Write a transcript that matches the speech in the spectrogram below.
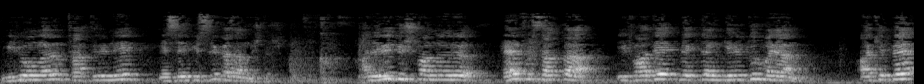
milyonların takdirini ve sevgisini kazanmıştır. Alevi düşmanlığını her fırsatta ifade etmekten geri durmayan AKP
